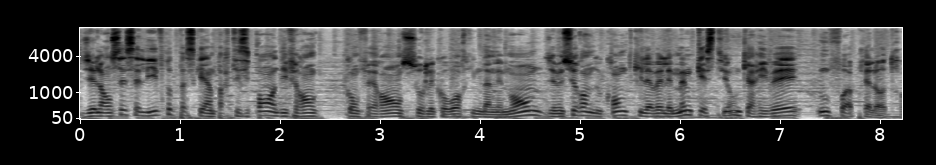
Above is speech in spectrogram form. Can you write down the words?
J'ai lancé ce livre parce qu'en participant à différentes conférences sur le coworking dans le monde, je me suis rendu compte qu'il avait les mêmes questions qui arrivaient une fois après l'autre.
